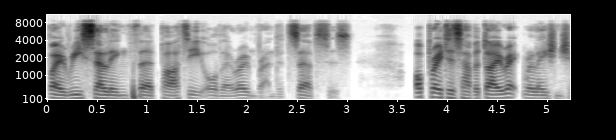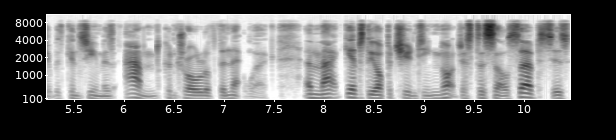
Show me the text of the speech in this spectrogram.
by reselling third party or their own branded services. Operators have a direct relationship with consumers and control of the network, and that gives the opportunity not just to sell services,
